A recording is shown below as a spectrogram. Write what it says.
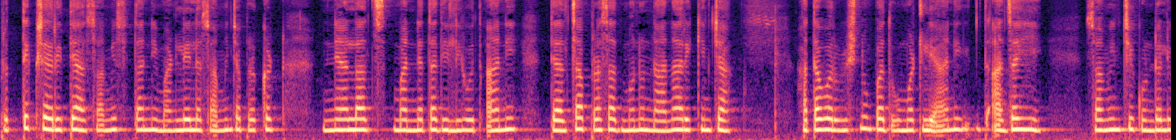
प्रत्यक्षरित्या स्वामी सुतांनी मांडलेल्या स्वामींच्या प्रकटण्यालाच मान्यता दिली होत आणि त्याचा प्रसाद म्हणून नाना रेकींच्या हातावर विष्णुपद उमटले आणि आजही स्वामींची कुंडली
